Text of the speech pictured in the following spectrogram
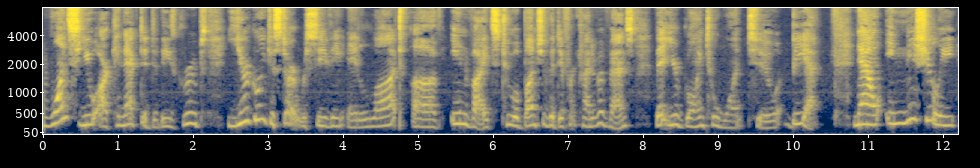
Once you are connected to these groups, you're going to start receiving a lot of invites to a bunch of the different kind of events that you're going to want to be at. Now, initially,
